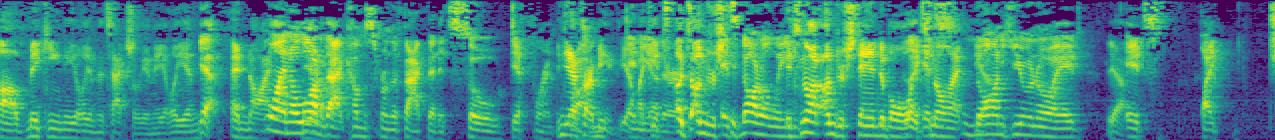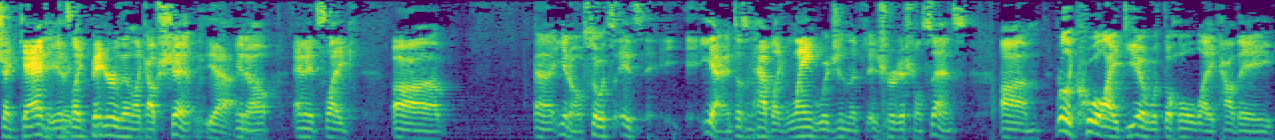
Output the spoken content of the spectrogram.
of making an alien that's actually an alien. Yeah, and not. well, and a lot of that comes from the fact that it's so different. Yeah, that's what I mean. Yeah, like it's it's under. It's not only It's not understandable. like it's, it's, not non-humanoid. Yeah. It's like gigantic. It's like bigger than like a ship. Yeah. you know, and it's like, uh, uh, you know, so it's it's yeah, it doesn't have like language in the in traditional sense. Um, really cool idea with the whole like how they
